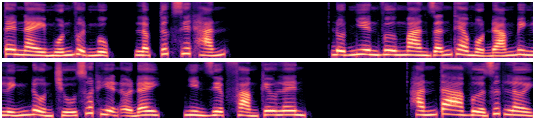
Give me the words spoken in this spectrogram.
tên này muốn vượt ngục, lập tức giết hắn. Đột nhiên Vương Man dẫn theo một đám binh lính đồn trú xuất hiện ở đây, nhìn Diệp Phàm kêu lên. Hắn ta vừa dứt lời,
